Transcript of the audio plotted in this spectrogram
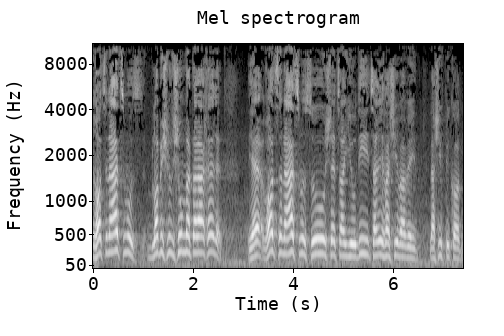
רוצן העצמוס, לא בשביל שום מטרה אחרת. רוצן העצמוס הוא שיהודי צריך להשיב אביד, להשיב פיקודן.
